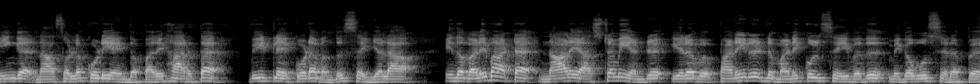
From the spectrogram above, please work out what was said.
நீங்கள் நான் சொல்லக்கூடிய இந்த பரிகாரத்தை வீட்டிலே கூட வந்து செய்யலாம். இந்த வழிபாட்டை நாளை அஷ்டமி அன்று இரவு பனிரெண்டு மணிக்குள் செய்வது மிகவும் சிறப்பு.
